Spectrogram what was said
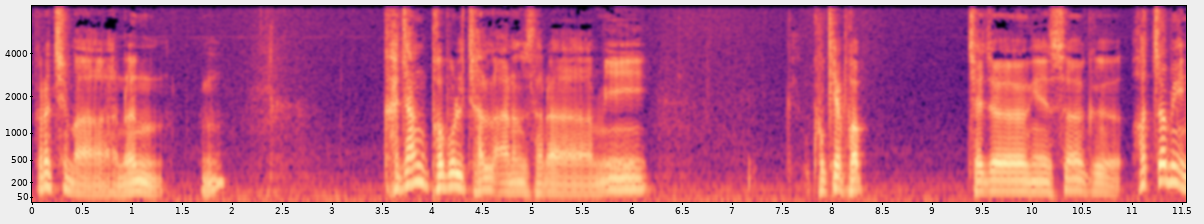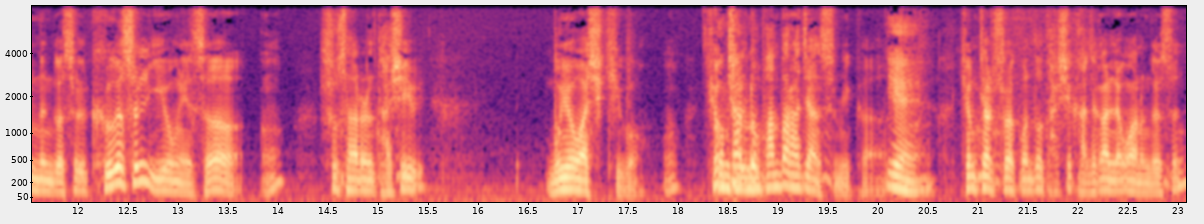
그렇지만은 음? 가장 법을 잘 아는 사람이 국회 법 제정에서 그 허점이 있는 것을 그것을 이용해서 어? 수사를 다시 무효화시키고 어? 경찰도. 반발하지 않습니까? 예. 경찰 수사권도 다시 가져가려고 하는 것은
